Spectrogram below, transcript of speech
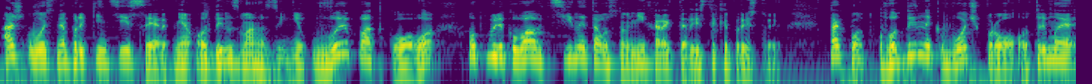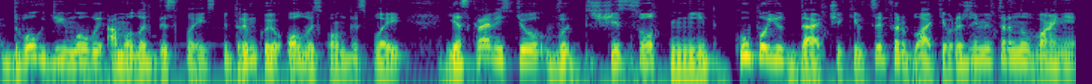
Аж ось наприкінці серпня один з магазинів випадково опублікував ціни та основні характеристики пристрою. Так от, годинник Watch Pro отримує 2-дюймовий amoled дисплей з підтримкою Always On Display, яскравістю в 600 ніт, купою датчиків, циферблатів, режимів тренування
